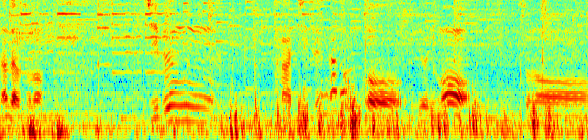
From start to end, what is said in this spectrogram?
なんだろうその自分まあ自分がどうこうよりもその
